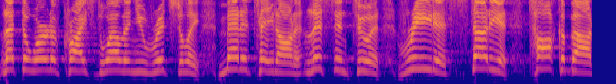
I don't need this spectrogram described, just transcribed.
Let the word of Christ dwell in you richly. Meditate on it, listen to it, read it, study it, talk about it,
